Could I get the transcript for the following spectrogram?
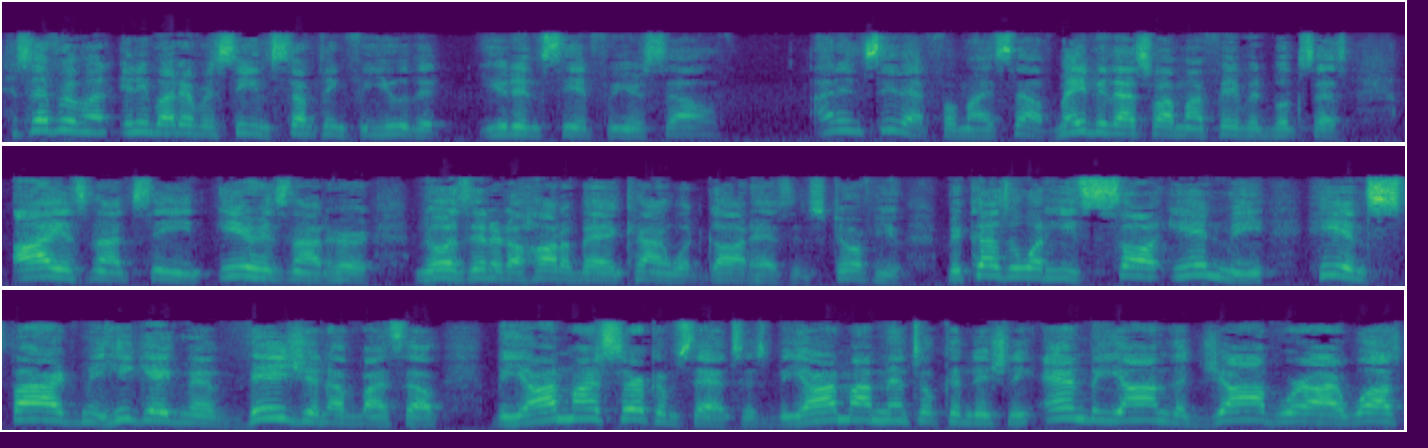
has everyone, anybody ever seen something for you that you didn't see it for yourself? I didn't see that for myself. Maybe that's why my favorite book says, Eye is not seen, ear has not heard, nor has entered the heart of mankind what God has in store for you. Because of what he saw in me, he inspired me. He gave me a vision of myself beyond my circumstances, beyond my mental conditioning, and beyond the job where I was,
